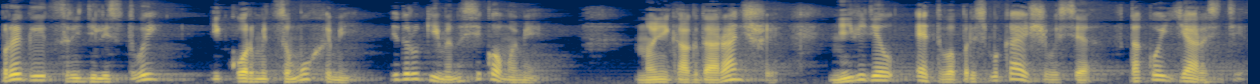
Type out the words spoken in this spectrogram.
прыгает среди листвы и кормится мухами и другими насекомыми но никогда раньше не видел этого присмыкающегося в такой ярости.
